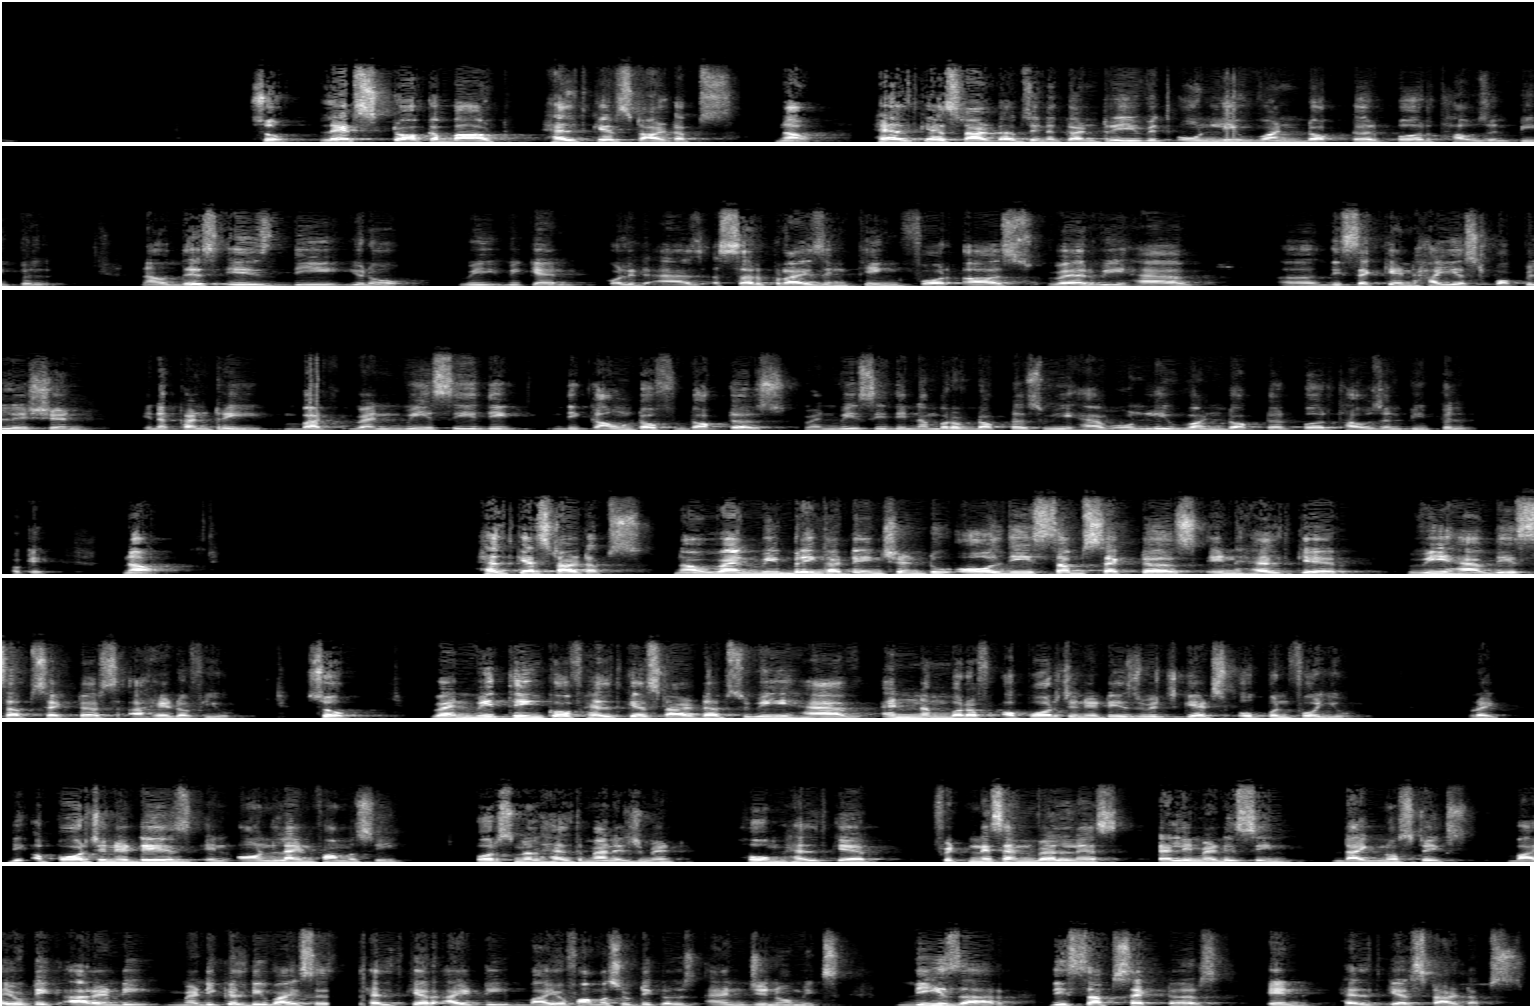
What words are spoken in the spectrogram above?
So let's talk about healthcare startups. Now, healthcare startups in a country with only one doctor per thousand people. Now, this is the, you know, we, we can call it as a surprising thing for us where we have uh, the second highest population in a country but when we see the the count of doctors when we see the number of doctors we have only one doctor per thousand people. Okay. Now healthcare startups. Now when we bring attention to all these subsectors in healthcare we have these subsectors ahead of you. So when we think of healthcare startups we have n number of opportunities which gets open for you. Right the opportunities in online pharmacy, personal health management, home healthcare, fitness and wellness, telemedicine, diagnostics, biotech R&D, medical devices, healthcare IT, biopharmaceuticals, and genomics. These are the subsectors in healthcare startups.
